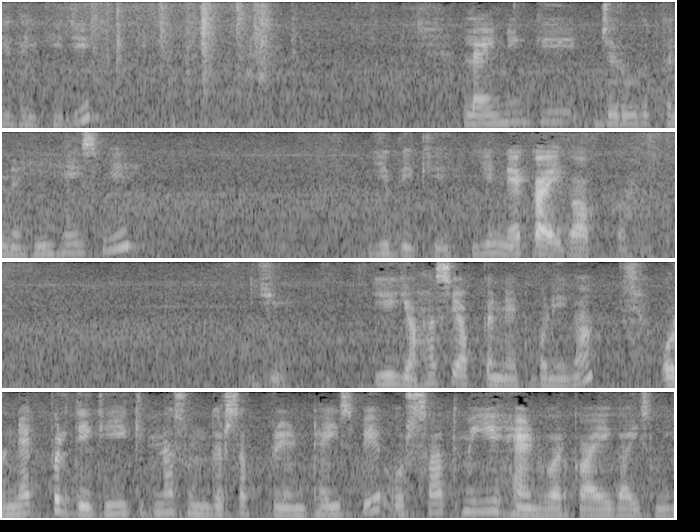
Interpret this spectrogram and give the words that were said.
ये देखिए जी। लाइनिंग की ज़रूरत नहीं है इसमें। ये देखिए, ये नेक आएगा आपका। ये ये यहाँ से आपका नेक बनेगा और नेक पर देखिए कितना सुंदर सा प्रिंट है इस पर और साथ में ये हैंड वर्क आएगा इसमें।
